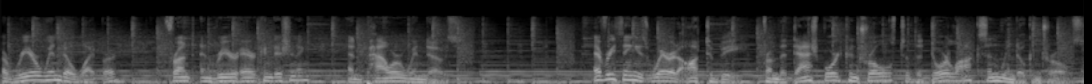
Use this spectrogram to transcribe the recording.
a rear window wiper, front and rear air conditioning, and power windows. Everything is where it ought to be, from the dashboard controls to the door locks and window controls.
